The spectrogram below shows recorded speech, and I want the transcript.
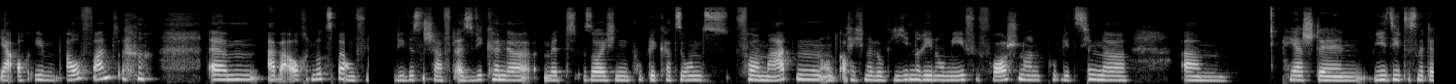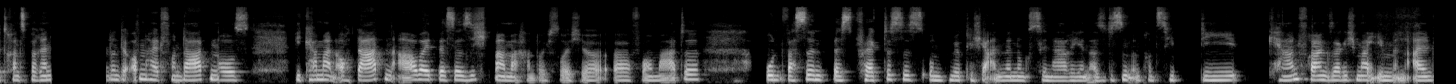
ja auch eben Aufwand, ähm, aber auch nutzbar für die Wissenschaft. Also wie können wir mit solchen Publikationsformaten und auch Technologien Renommee für Forschende und Publizierende ähm, herstellen? Wie sieht es mit der Transparenz und der Offenheit von Daten aus? Wie kann man auch Datenarbeit besser sichtbar machen durch solche äh, Formate? Und was sind Best Practices und mögliche Anwendungsszenarien? Also das sind im Prinzip die Kernfragen, sage ich mal, eben in allen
